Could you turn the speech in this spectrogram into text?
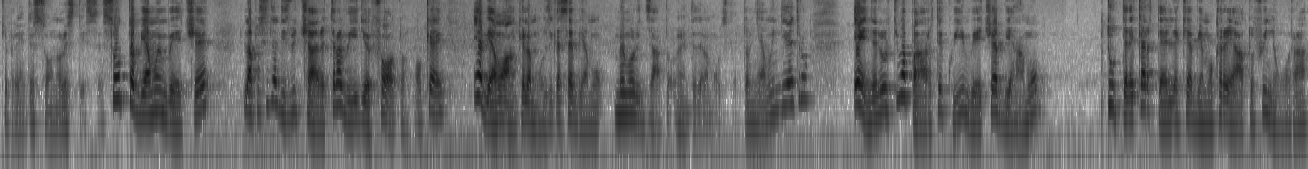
che praticamente sono le stesse. Sotto abbiamo invece la possibilità di switchare tra video e foto ok? E abbiamo anche la musica se abbiamo memorizzato ovviamente della musica. Torniamo indietro. E nell'ultima parte qui invece abbiamo tutte le cartelle che abbiamo creato finora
